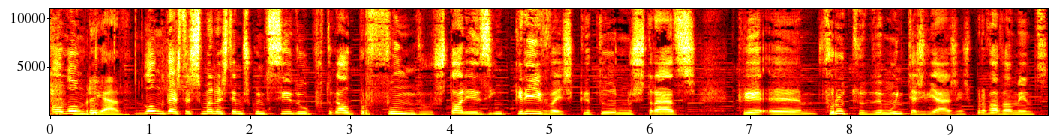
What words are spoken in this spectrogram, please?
Ao longo, Obrigado. Ao longo destas semanas temos conhecido o Portugal profundo, histórias incríveis que tu nos trazes que, eh, fruto de muitas viagens, provavelmente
